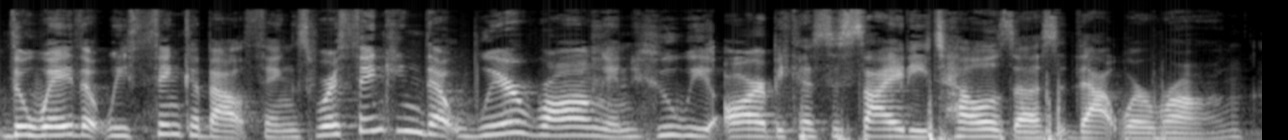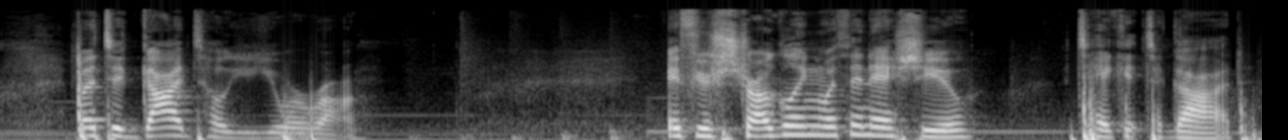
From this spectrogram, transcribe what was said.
the way that we think about things. We're thinking that we're wrong in who we are because society tells us that we're wrong. But did God tell you you were wrong? If you're struggling with an issue, take it to God.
